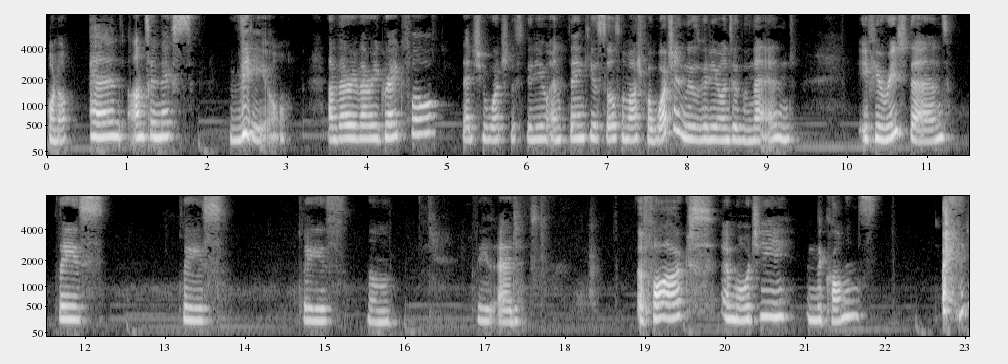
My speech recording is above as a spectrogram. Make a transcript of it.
Or not? And until next video, I'm very, very grateful that you watched this video and thank you so, so much for watching this video until the end. If you reach the end, please, please, please, um, please add a fox emoji in the comments.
